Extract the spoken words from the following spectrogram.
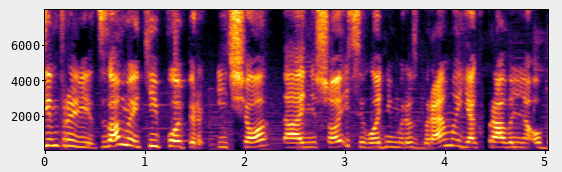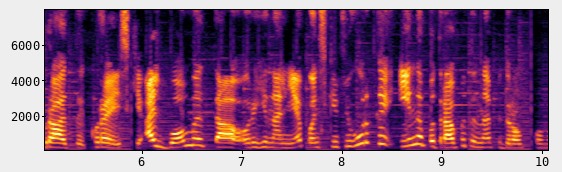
Всім привіт! З вами Кій Попір і що та нішо. І сьогодні ми розберемо, як правильно обрати корейські альбоми та оригінальні японські фігурки і не потрапити на підробку.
